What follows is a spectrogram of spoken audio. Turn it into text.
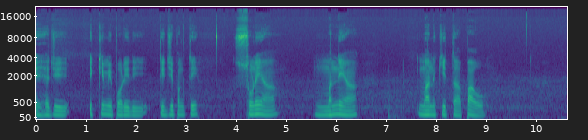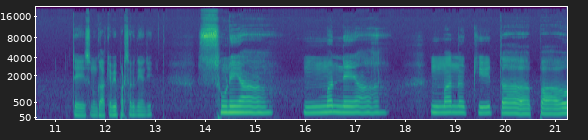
ਇਹ ਹੈ ਜੀ 21ਵੀਂ ਪੌੜੀ ਦੀ ਤੀਜੀ ਪੰਕਤੀ। ਸੁਣਿਆ, ਮੰਨਿਆ, ਮਨ ਕੀਤਾ ਭਾਉ ਤੇ ਇਸ ਨੂੰ ਗਾ ਕੇ ਵੀ ਪੜ ਸਕਦੇ ਹਾਂ ਜੀ। ਸੁਣਿਆ, ਮੰਨਿਆ, ਮਨ ਕੀਤਾ ਪਾਓ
